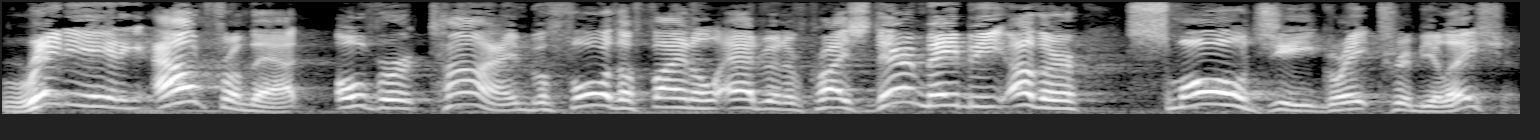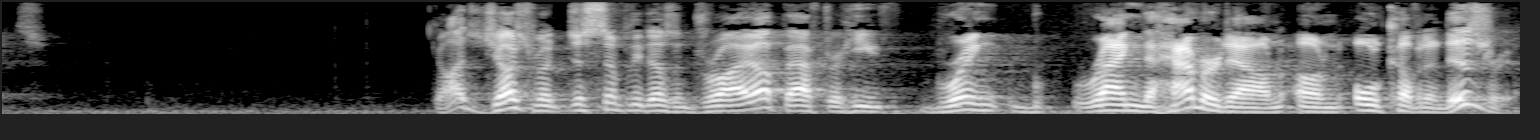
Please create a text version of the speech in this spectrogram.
radiating out from that over time before the final advent of Christ, there may be other small g great tribulations. God's judgment just simply doesn't dry up after he bring, rang the hammer down on Old Covenant Israel.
